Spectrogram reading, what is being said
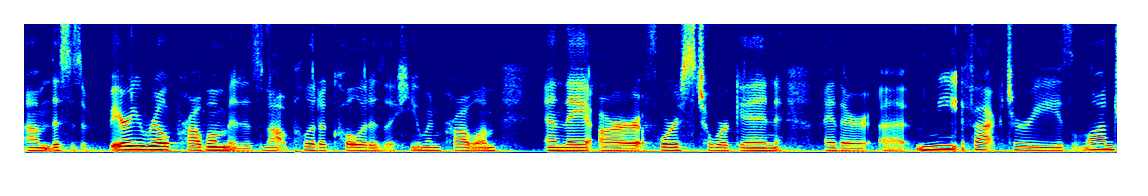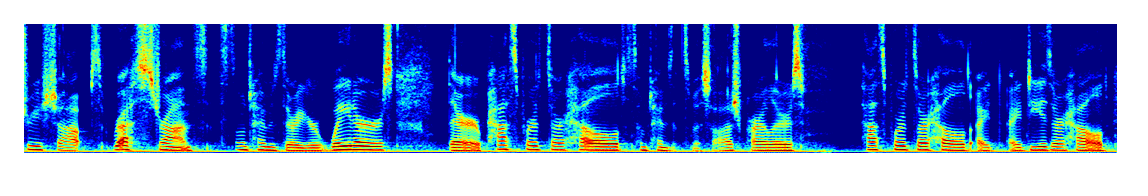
Um, this is a very real problem. It is not political, it is a human problem. And they are forced to work in either uh, meat factories, laundry shops, restaurants. Sometimes they're your waiters. Their passports are held. Sometimes it's massage parlors. Passports are held, IDs are held,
